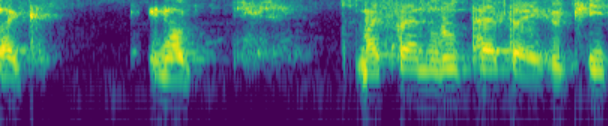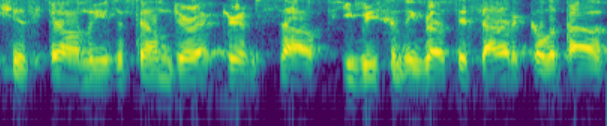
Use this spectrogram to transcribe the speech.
like you know. My friend Lou Pepe, who teaches film and he's a film director himself, he recently wrote this article about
